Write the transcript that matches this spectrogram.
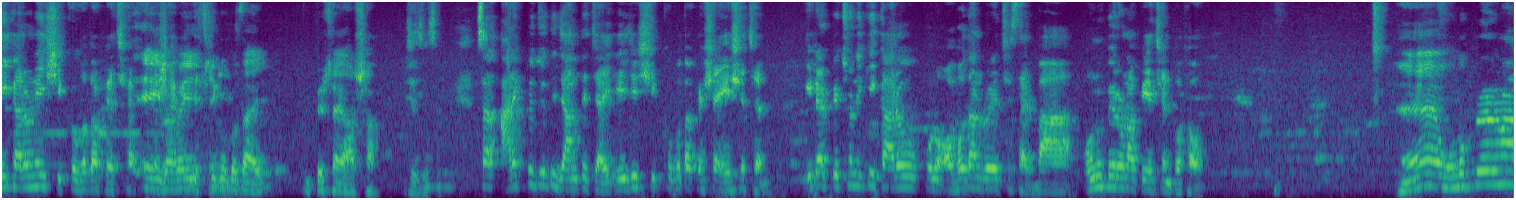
এই কারণেই শিক্ষকতা পেশা এইভাবেই শিক্ষকতায় পেশায় আসা। জি জি স্যার আরেকটু যদি জানতে চাই এই যে শিক্ষকতা পেশায় এসেছেন এটার পেছনে কি কারও কোনো অবদান রয়েছে স্যার? বা অনুপ্রেরণা পেয়েছেন কোথাও? হ্যাঁ অনুপ্রেরণা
